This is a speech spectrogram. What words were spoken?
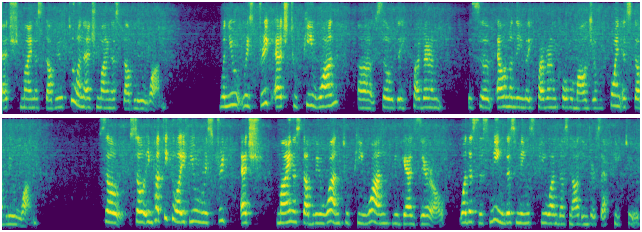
H minus W2 and H minus W1. When you restrict H to P1, uh, so the equivalent is an element in the equivariant cohomology of a point is W1. So, so in particular, if you restrict H minus W1 to P1, you get zero. What does this mean? This means P1 does not intersect P2.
